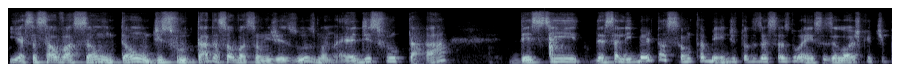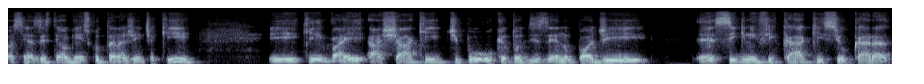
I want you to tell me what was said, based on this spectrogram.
E essa salvação, então, desfrutar da salvação em Jesus, mano, é desfrutar desse, dessa libertação também de todas essas doenças. É lógico que, tipo assim, às vezes tem alguém escutando a gente aqui e que vai achar que, tipo, o que eu tô dizendo pode é, significar que se o cara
